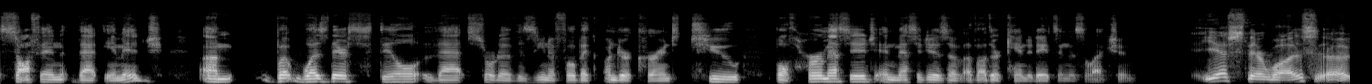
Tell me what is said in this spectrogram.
soften that image. Um, but was there still that sort of xenophobic undercurrent to both her message and messages of, of other candidates in this election? Yes, there was. Uh,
